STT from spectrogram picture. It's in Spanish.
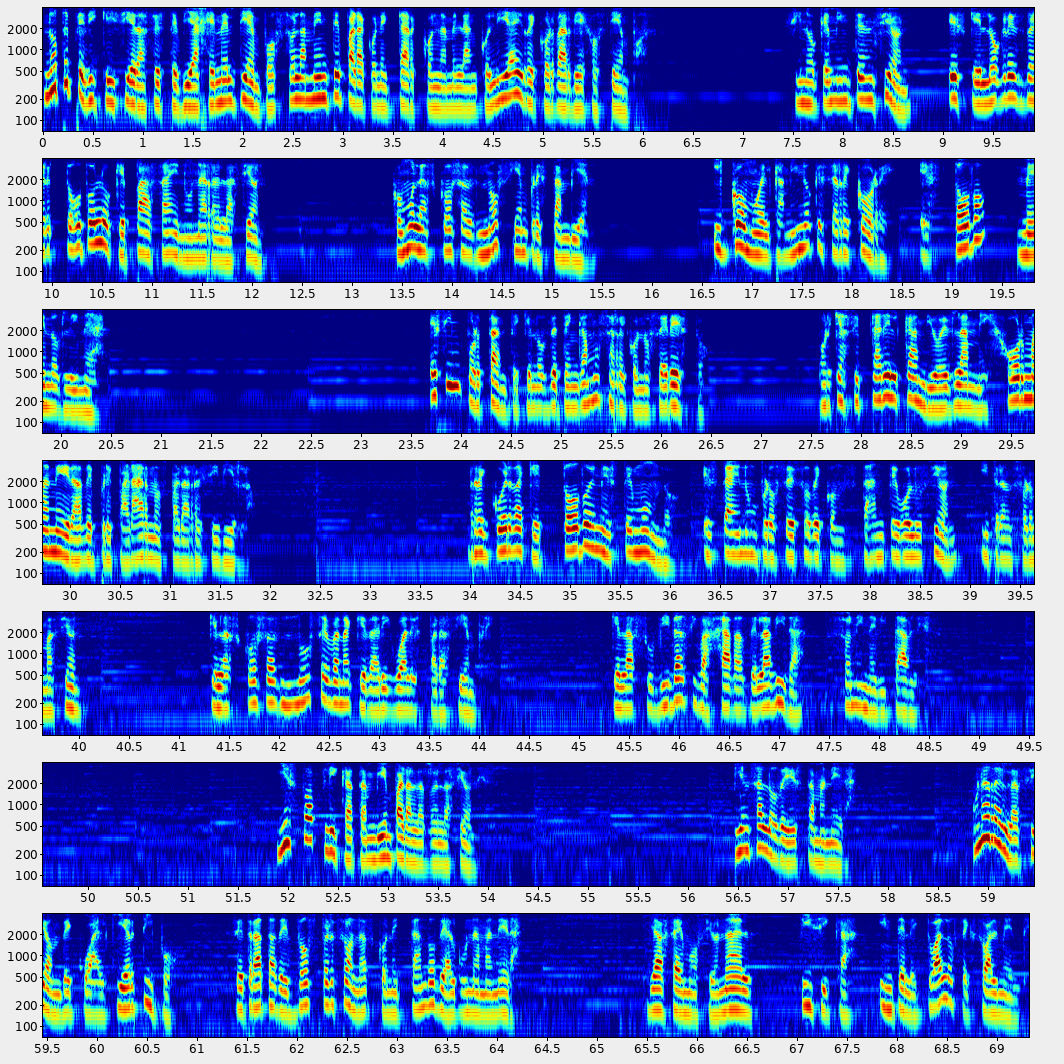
No te pedí que hicieras este viaje en el tiempo solamente para conectar con la melancolía y recordar viejos tiempos sino que mi intención es que logres ver todo lo que pasa en una relación, cómo las cosas no siempre están bien y cómo el camino que se recorre es todo menos lineal. Es importante que nos detengamos a reconocer esto, porque aceptar el cambio es la mejor manera de prepararnos para recibirlo. Recuerda que todo en este mundo está en un proceso de constante evolución y transformación, que las cosas no se van a quedar iguales para siempre, que las subidas y bajadas de la vida son inevitables. Y esto aplica también para las relaciones. Piénsalo de esta manera. Una relación de cualquier tipo se trata de dos personas conectando de alguna manera ya sea emocional, física, intelectual o sexualmente.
